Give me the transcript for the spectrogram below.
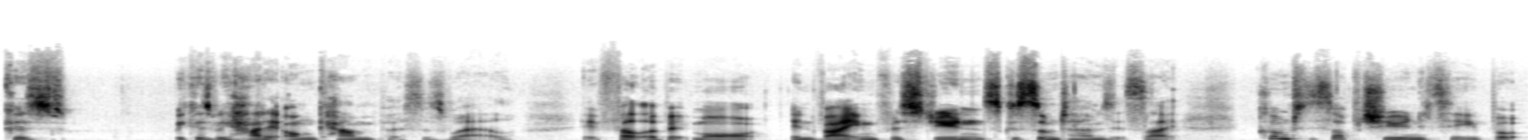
because because we had it on campus as well, it felt a bit more inviting for students. Because sometimes it's like, come to this opportunity, but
